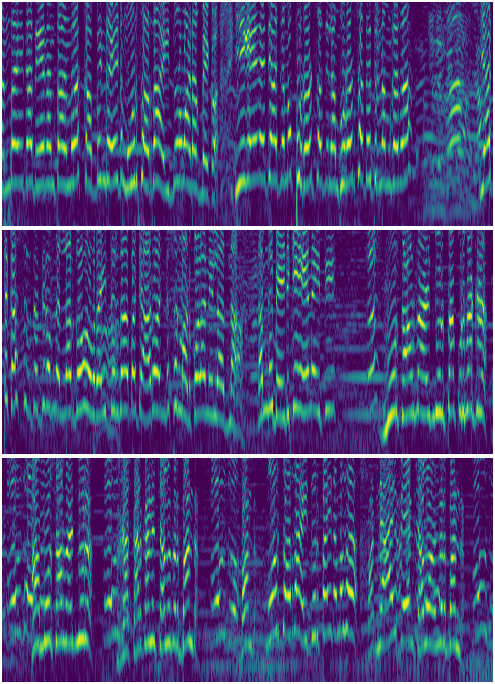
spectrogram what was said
ಒಂದೇ ಐತೆ ಅದೇನಂತ ಅಂದ್ರೆ ಕಬ್ಬಿನ ರೇಟ್ ಮೂರ್ ಸಾವಿರದ ಐದ್ನೂರು ಮಾಡಬೇಕು ಈಗ ಏನೈತಿ ಅದ್ ನಮಗ್ ಪುರೋಡ್ಸೋದಿಲ್ಲ ಪುರೋಡ್ಸತೈತ್ರಿ ನಮ್ಗದ? ಎಷ್ಟು ಕಷ್ಟ ಇರ್ತೈತಿ ನಮ್ದು ಎಲ್ಲಾರ್ದು ರೈತರದ ಬಟ್ ಯಾರು ಅಂಡರ್ಸ್ಟ್ಯಾಂಡ್ ಮಾಡ್ಕೊಳ್ಳೋನಿಲ್ಲ ಅದನ್ನ ನಮ್ದು ಬೇಡಿಕೆ ಏನೈತಿ? ಮೂರ್ ಸಾವಿರದ ಐದ್ನೂರು ರೂಪಾಯಿ ಕೊಡ್ಬೇಕ್ರಿ ಹೌದು. ಹಾ ಮೂರ್ ಸಾವಿರದ ಐದ್ನೂರು ಕಾರ್ಖಾನೆ ಚಾಲು ಅದ್ರ ಬಂದ್ ಹೌದು ಬಂದ್. ಮೂರ್ ಸಾವಿರದ ಐದು ರೂಪಾಯಿ ನಮಗ ನ್ಯಾಯ ಬೇಕು ಚಾಲು ಅಂದ್ರೆ ಬಂದ್ ಹೌದು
